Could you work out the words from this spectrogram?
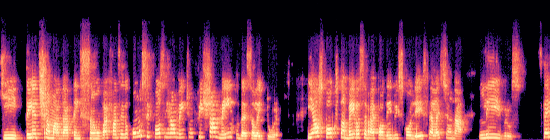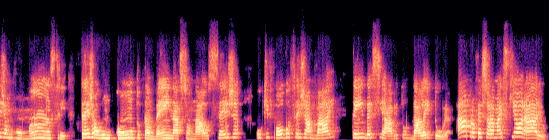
que tenha te chamado a atenção, vai fazendo como se fosse realmente um fichamento dessa leitura. E aos poucos também você vai podendo escolher, selecionar livros, seja um romance, seja algum conto também nacional, seja o que for, você já vai tendo esse hábito da leitura. Ah, professora, mas que horário?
